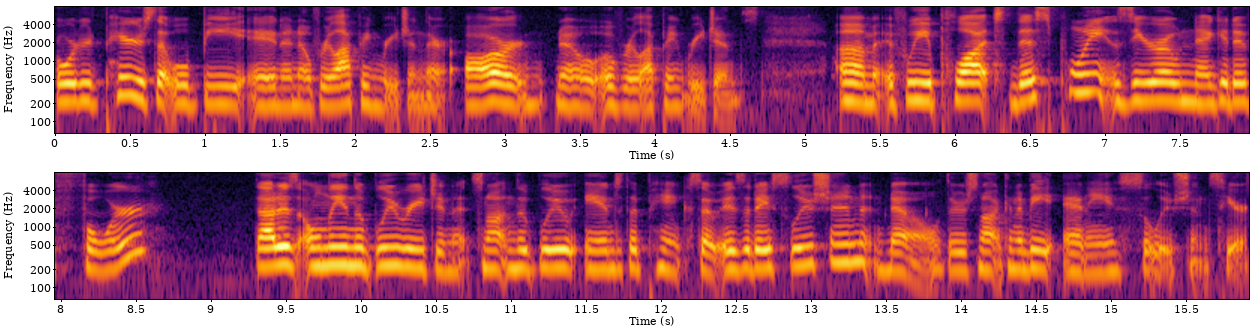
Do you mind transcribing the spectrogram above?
ordered pairs that will be in an overlapping region. There are no overlapping regions. Um, if we plot this point, 0, negative 4, that is only in the blue region. It's not in the blue and the pink. So is it a solution? No, there's not going to be any solutions here.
